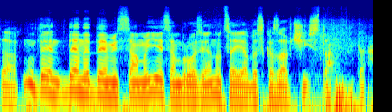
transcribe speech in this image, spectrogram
Так, ну де, де не де місцями є амброзія, ну це я би сказав чисто. Так.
